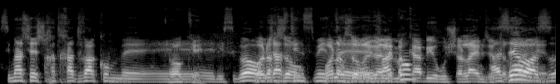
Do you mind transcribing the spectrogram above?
סימן שיש חתיכת ואקום אה, אוקיי. לסגור, בוא ג'סטין סמית בוא זה נחזור רגע ואקום. למכבי ירושלים, זה אז יותר זהו, מעניין. אז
